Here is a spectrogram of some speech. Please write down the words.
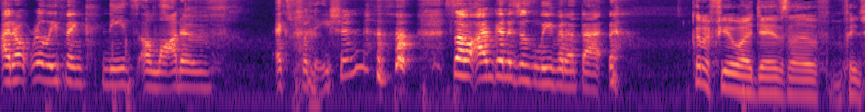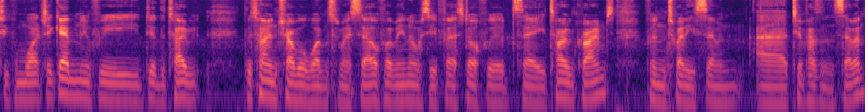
I don't really think needs a lot of explanation. so I'm gonna just leave it at that. Got a few ideas of things you can watch. Again, if we do the time the time travel ones for myself, I mean obviously first off we would say Time Crimes from 27 uh, 2007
